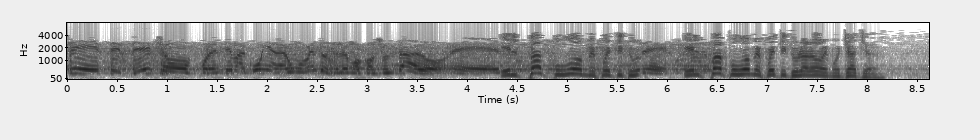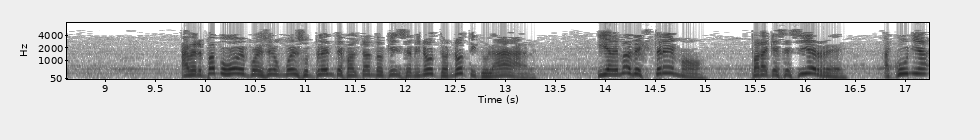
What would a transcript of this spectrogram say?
Sí, de, de hecho, por el tema Cuña en algún momento se lo hemos consultado. Eh, El Papu Gómez fue titular. Sí. El Papu Gómez fue titular hoy, muchachos. A ver, Papu Gómez puede ser un buen suplente faltando 15 minutos, no titular. Y además de extremo, para que se cierre. Acuña,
